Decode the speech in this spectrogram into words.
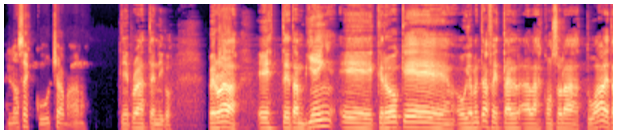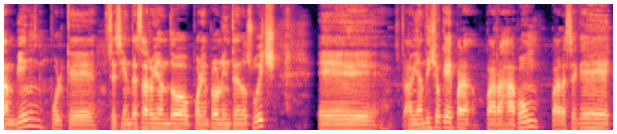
Él no se escucha, mano. Tiene problemas técnicos. Pero nada, este también eh, creo que obviamente afecta a las consolas actuales también, porque se siguen desarrollando, por ejemplo, Nintendo Switch. Eh, habían dicho que para, para Japón parece que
